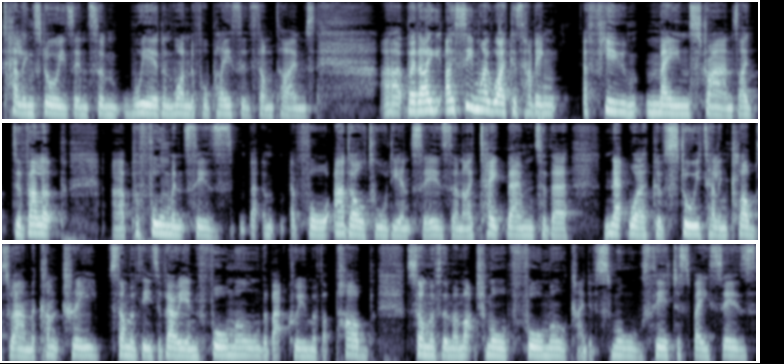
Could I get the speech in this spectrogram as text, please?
telling stories in some weird and wonderful places sometimes. Uh, but I, I see my work as having a few main strands. I develop uh, performances um, for adult audiences, and I take them to the network of storytelling clubs around the country. Some of these are very informal, the back room of a pub. Some of them are much more formal, kind of small theatre spaces.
